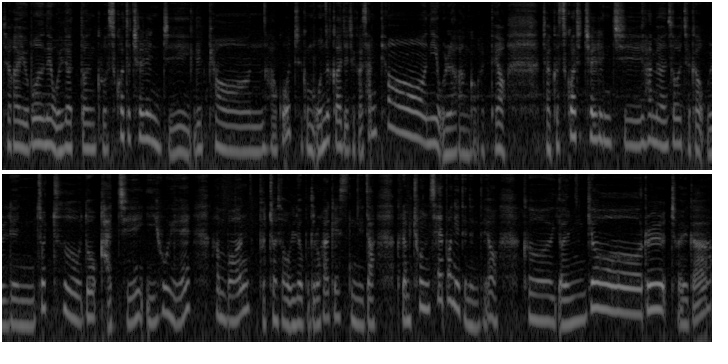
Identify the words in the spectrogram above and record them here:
제가 이번에 올렸던 그 스쿼트 챌린지 1편하고 지금 오늘까지 제가 3편 이 올라간 것 같아요. 자 그 스쿼트 챌린지 하면서 제가 올린 쇼트도 같이 이후에 한번 붙여서 올려보도록 하겠습니다. 그럼 총 3번이 되는데요. 그 연결을 저희가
